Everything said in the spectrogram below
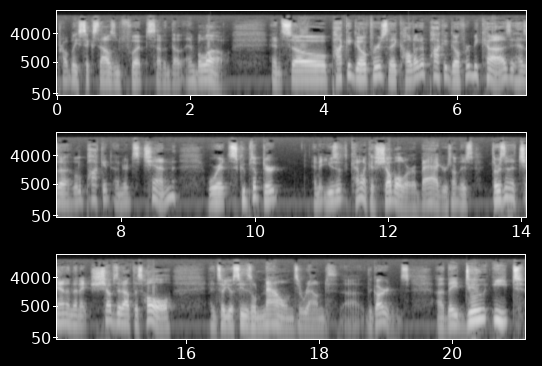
probably six thousand foot, seven thousand and below. And so pocket gophers, they call it a pocket gopher because it has a little pocket under its chin where it scoops up dirt and it uses kind of like a shovel or a bag or something. It just throws it in the chin and then it shoves it out this hole. And so you'll see these little mounds around uh, the gardens. Uh, they do eat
